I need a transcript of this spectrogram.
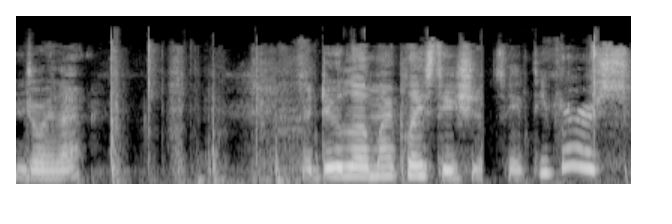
enjoy that. I do love my PlayStation. Safety first.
